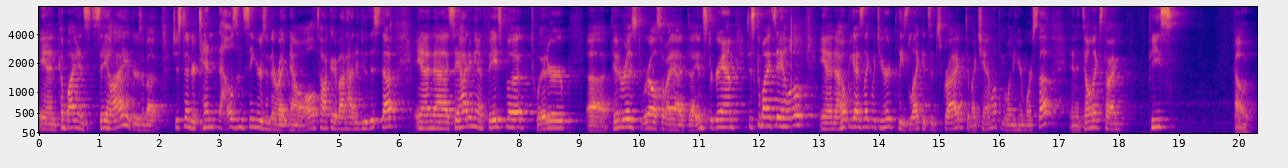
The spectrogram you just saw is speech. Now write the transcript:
And come by and say hi. There's about just under 10,000 singers in there right now, all talking about how to do this stuff. And uh, say hi to me on Facebook, Twitter, uh, Pinterest. Am I at? Uh, Instagram. Just come by and say hello. And I hope you guys like what you heard. Please like and subscribe to my channel if you want to hear more stuff. And until next time, peace out.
